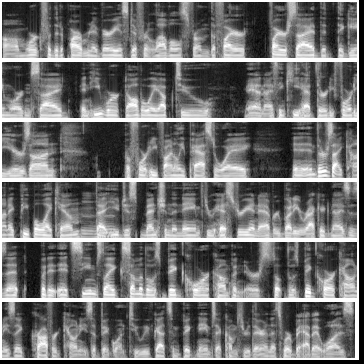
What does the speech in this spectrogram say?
Um, worked for the department at various different levels, from the fire fire side, the, the game warden side, and he worked all the way up to, man, I think he had 30, 40 years on before he finally passed away. And there's iconic people like him mm-hmm. that you just mention the name through history and everybody recognizes it. But it, it seems like some of those big core companies, or so, those big core counties, like Crawford County is a big one too. We've got some big names that come through there, and that's where Babbitt was.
